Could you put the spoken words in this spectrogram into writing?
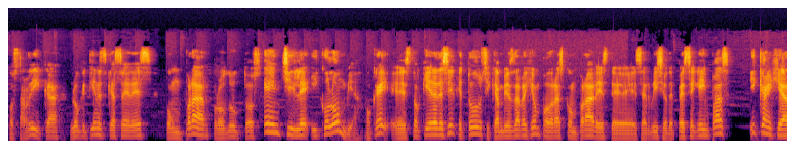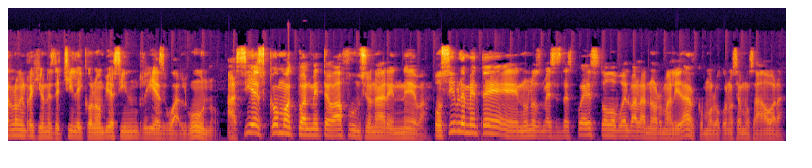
Costa Rica, lo que tienes que hacer es comprar productos en Chile y Colombia, ¿ok? Esto quiere decir que tú, si cambias de región, podrás comprar este servicio de PC Game Pass y canjearlo en regiones de Chile y Colombia sin riesgo alguno. Así es como actualmente va a funcionar en Neva. Posiblemente en unos meses después todo vuelva a la normalidad como lo conocemos ahora.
